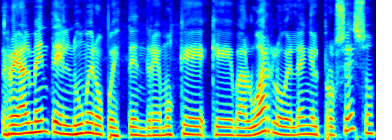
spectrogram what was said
Realmente el número pues tendremos que, que evaluarlo, ¿verdad? En el proceso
